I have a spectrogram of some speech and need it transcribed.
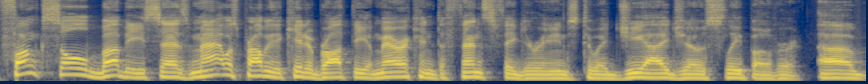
Funk Soul Bubby says Matt was probably the kid who brought the American Defense figurines to a G.I. Joe sleepover. Uh,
